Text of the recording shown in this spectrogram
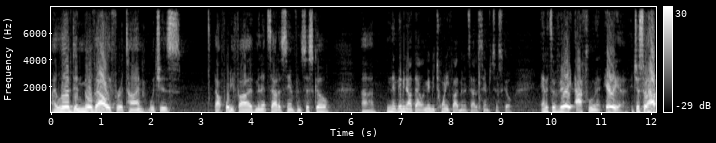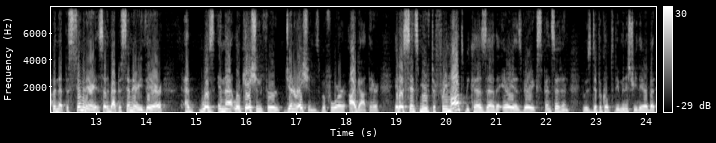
I lived in Mill Valley for a time, which is about 45 minutes out of San Francisco. Uh, maybe not that long, maybe 25 minutes out of San Francisco. And it's a very affluent area. It just so happened that the seminary, the Southern Baptist Seminary there, had, was in that location for generations before I got there. It has since moved to Fremont because uh, the area is very expensive and it was difficult to do ministry there. But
